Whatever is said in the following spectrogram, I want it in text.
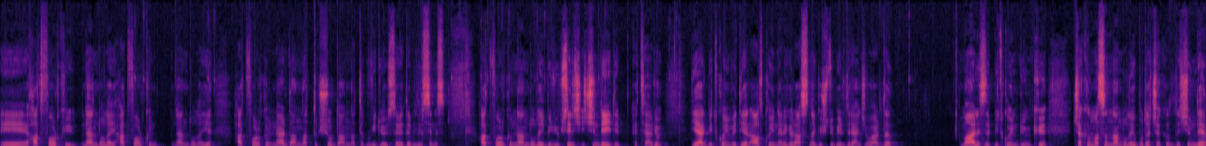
e, hot fork'den dolayı hot fork'undan dolayı hot fork'unu nerede anlattık? Şurada anlattık. Videoyu seyredebilirsiniz. Hot fork'undan dolayı bir yükseliş içindeydi Ethereum. Diğer Bitcoin ve diğer altcoin'lere göre aslında güçlü bir direnci vardı. Maalesef Bitcoin dünkü çakılmasından dolayı bu da çakıldı. Şimdi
